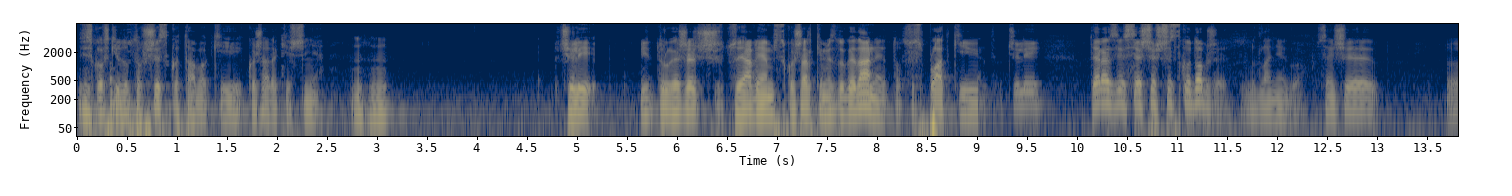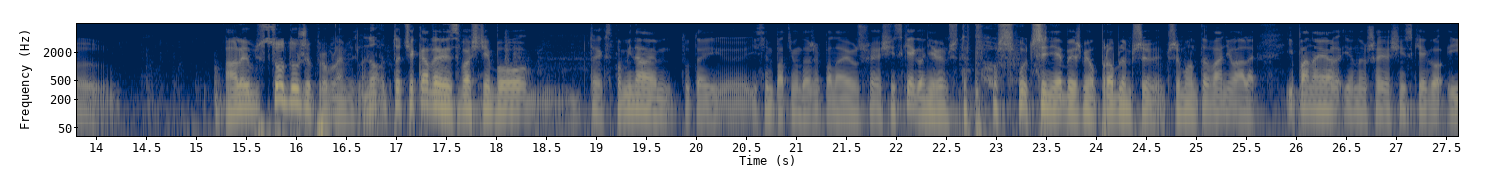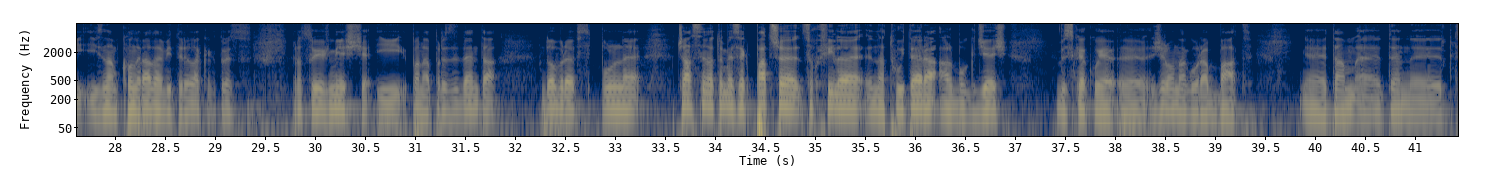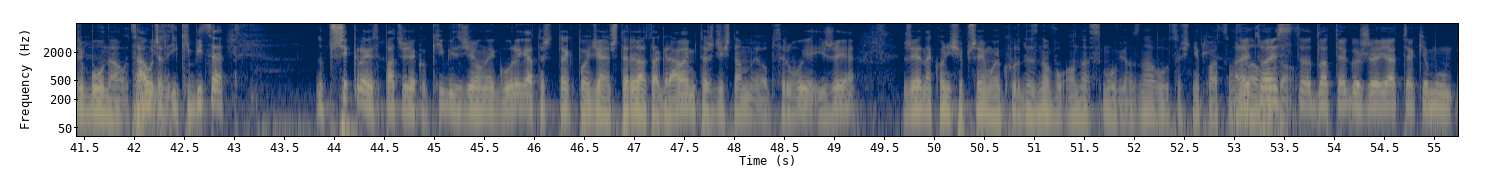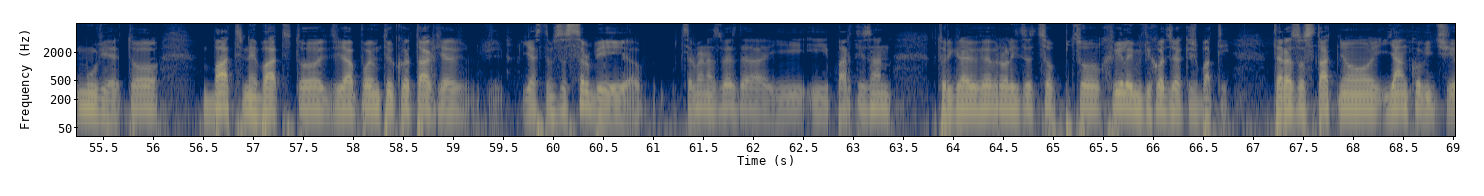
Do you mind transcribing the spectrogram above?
Zyskowski dostał wszystko, tabak i koszarek jeszcze nie. Mhm. Czyli i druga rzecz, co ja wiem, z koszarkiem jest dogadane, to są spłatki. Czyli teraz jest jeszcze wszystko dobrze dla niego. W sensie, ale są duże problemy dla no, niego. To ciekawe jest właśnie, bo tak jak wspominałem tutaj y, i sympatią darzę pana Janusza Jasińskiego, nie wiem czy to poszło czy nie, będziesz miał problem przy, przy montowaniu, ale i pana Janusza Jasińskiego i, i znam Konrada Witrylaka, który jest, pracuje w mieście i pana prezydenta, dobre wspólne czasy, natomiast jak patrzę co chwilę na Twittera albo gdzieś, wyskakuje y, Zielona Góra Bat, y, tam y, ten trybunał, cały czas i kibice no przykro jest patrzeć jako kibic Zielonej Góry. Ja też, tak jak powiedziałem, 4 lata grałem też gdzieś tam obserwuję i żyję, że jednak oni się przejmują, kurde, znowu o nas mówią, znowu coś nie płacą. Ale to jest to... dlatego, że ja takiemu mówię, to bat, nie bat, to ja powiem tylko tak, ja jestem ze Serbii, Czerwona Zvezda i, i Partizan, który grają w Eurolidze, co, co chwilę mi wychodzą jakieś baty. Teraz ostatnio Jankowicz e,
